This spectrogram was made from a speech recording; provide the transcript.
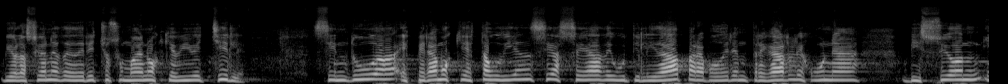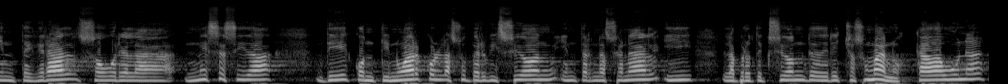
violaciones de derechos humanos que vive Chile. Sin duda, esperamos que esta audiencia sea de utilidad para poder entregarles una visión integral sobre la necesidad de continuar con la supervisión internacional y la protección de derechos humanos. Cada una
